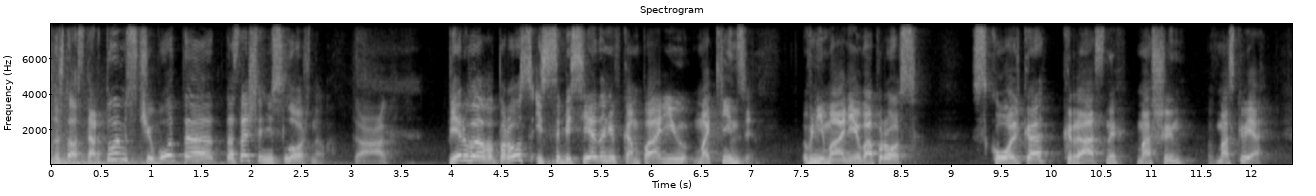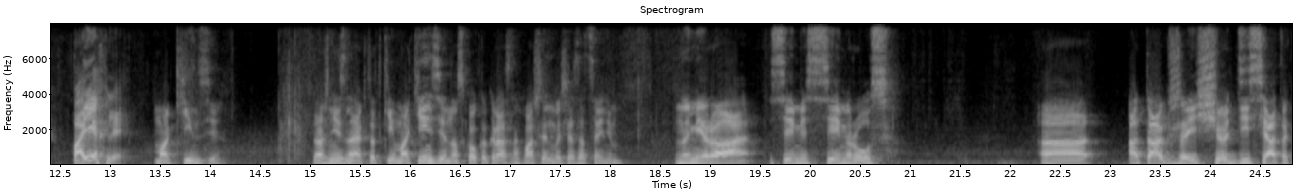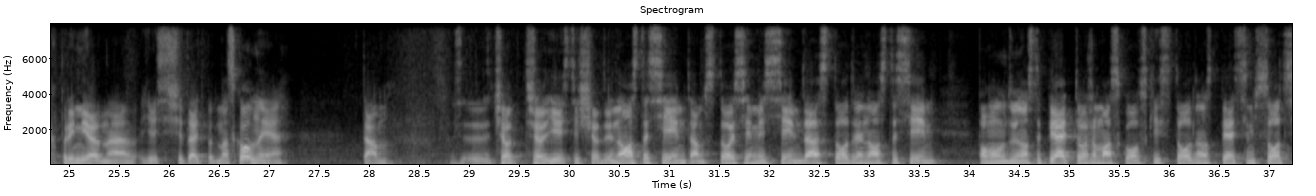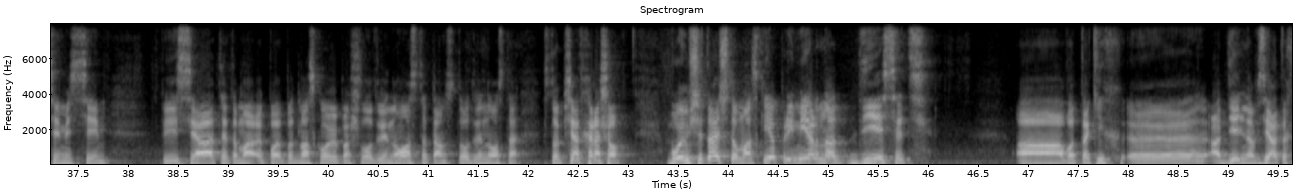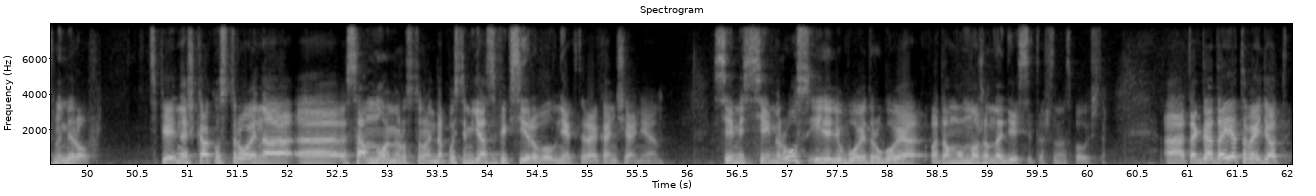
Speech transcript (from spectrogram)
Ну что, стартуем с чего-то достаточно несложного. Так. Первый вопрос из собеседования в компанию McKinsey. Внимание, вопрос. Сколько красных машин в Москве? Поехали! Маккинзи. Даже не знаю, кто такие Маккинзи, но сколько красных машин мы сейчас оценим. Номера 77 РУС, а, а также еще десяток примерно, если считать подмосковные. Там, что есть еще, 97, там 177, да, 197, по-моему, 95 тоже московский, 195, 777, 50, это мо- по- Подмосковье пошло, 90, там 190, 150, хорошо. Будем считать, что в Москве примерно 10 а, вот таких э, отдельно взятых номеров. Теперь, значит, как устроено, э, сам номер устроен. Допустим, я зафиксировал некоторое окончание. 77 РУС или любое другое, потом умножим на 10, то, что у нас получится. А, тогда до этого идет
